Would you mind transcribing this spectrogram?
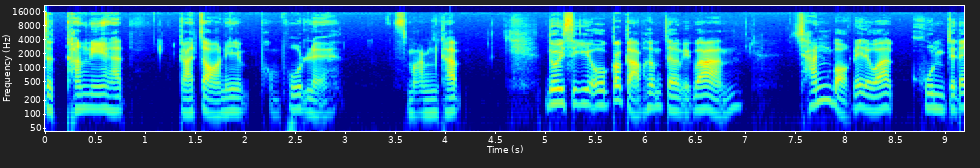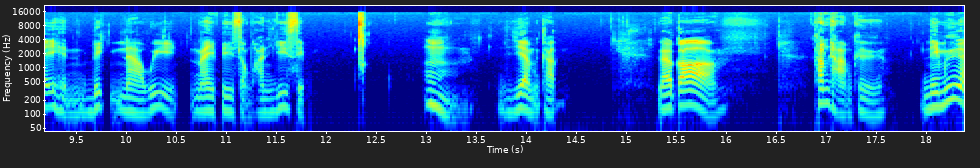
ศึกครั้งนี้ครับ การ์ดจอนี้ผมพูดเลยมันครับ โดย CEO ก็กล่าวเพิ่มเติมอีกว่า ฉันบอกได้เลยว่า คุณจะได้เห็น Big Navi ในปี 2020 อืม เยี่ยมครับ แล้วก็คำถามคือ ในเมื่อ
